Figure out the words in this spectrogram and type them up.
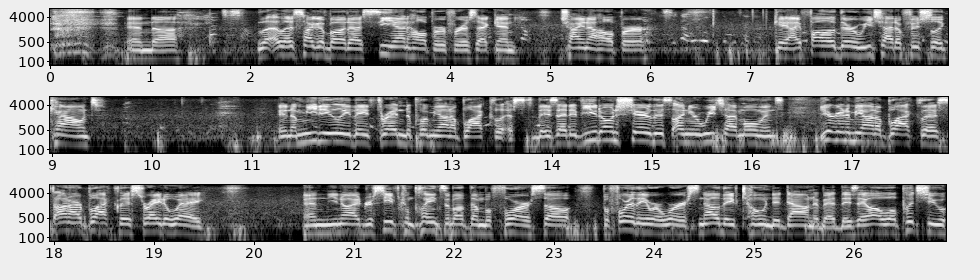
and uh, let, us talk about a CN helper for a second, China helper. Okay, I followed their WeChat official account and immediately they threatened to put me on a blacklist. They said, if you don't share this on your WeChat moments, you're gonna be on a blacklist, on our blacklist right away. And you know, I'd received complaints about them before, so before they were worse, now they've toned it down a bit. They say, oh, we'll put you,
